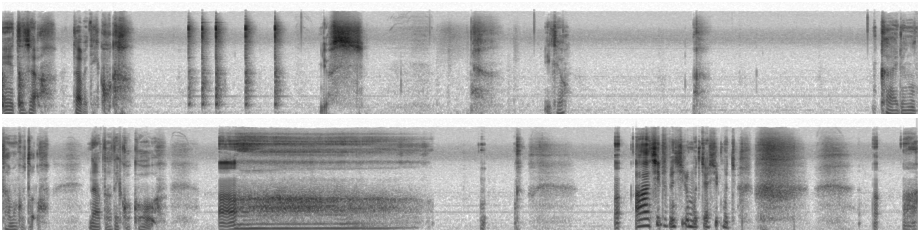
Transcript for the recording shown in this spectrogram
えーとじゃあ食べていこうか。よし。いくよ。カエルの卵とナタデココを。あー。ああ汁も汁もちゃ汁もちゃああ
